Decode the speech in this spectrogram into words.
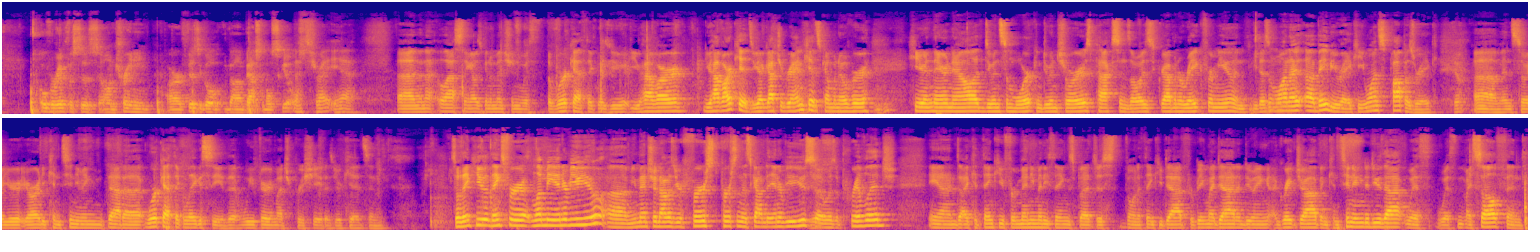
overemphasis on training our physical uh, basketball skills. That's right. Yeah. Uh, and then that, the last thing I was going to mention with the work ethic was you you have our you have our kids. You got your grandkids coming over here and there now, doing some work and doing chores. Paxton's always grabbing a rake from you, and he doesn't want a, a baby rake. He wants Papa's rake. Yep. Um, and so you're you're already continuing that uh, work ethic legacy that we very much appreciate as your kids and. So thank you. Thanks for letting me interview you. Um, you mentioned I was your first person that's gotten to interview you, so Yes. it was a privilege, and I could thank you for many, many things. But just want to thank you, Dad, for being my dad and doing a great job and continuing to do that with with myself and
